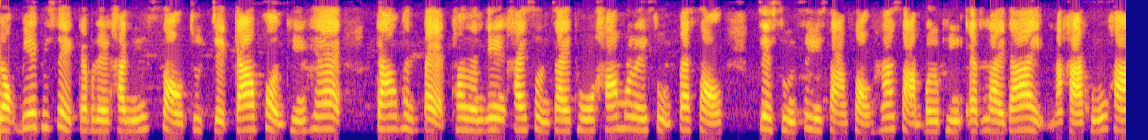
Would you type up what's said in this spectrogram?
ดอกเบี้ยพิเศษกับเลยคันนี้ 2.79 ผ่อนเพียงแค่ 9,800 เท่านั้นเอง ใครสนใจโทรเข้ามาเลย 082 704 3253 เบอร์พิงแอดไลน์ได้นะคะ คุณลูกค้า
